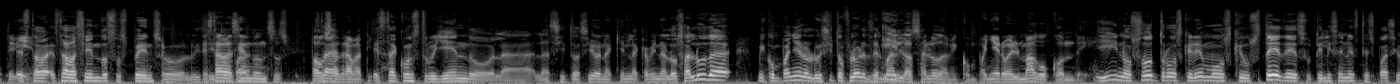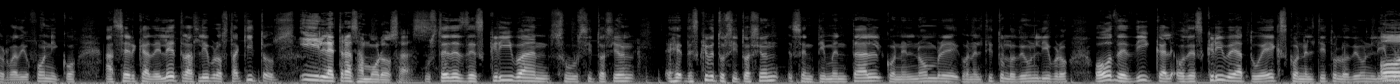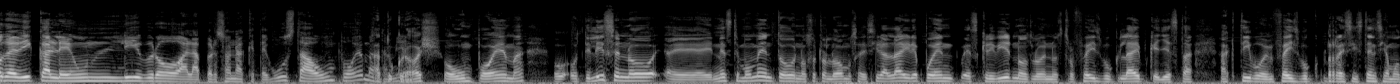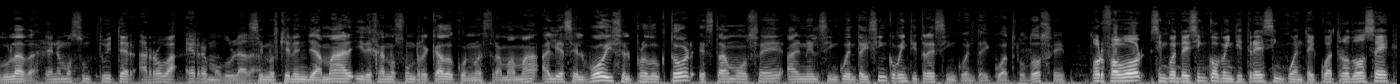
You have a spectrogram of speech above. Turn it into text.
Estaba, estaba haciendo suspenso, Luisito. Estaba haciendo un sus pausa dramática. Está construyendo la, la, situación aquí en la cabina. Lo saluda mi compañero Luisito Flores del Mar. Y lo saluda mi compañero el Mago Conde. Y nosotros queremos que ustedes utilicen este espacio radiofónico acerca de letras, libros, taquitos. Y letras amorosas. Ustedes describan su situación, eh, describe tu situación sentimental con el nombre, con el título de un libro, o dedícale, o describe a tu ex con el título de un libro. O dedícale un libro a la persona que te gusta o un poema. A tu crush o un poema. O, utilícenlo eh, en este momento, nosotros lo vamos a decir al aire. Pueden escribirnoslo en nuestro Facebook Live que ya está activo en Facebook Resistencia Modulada. Tenemos un Twitter arroba R modulada. Si nos quieren llamar y dejarnos un recado con nuestra mamá, alias el Voice, el productor, estamos eh, en el 55 23 54 12. Por favor, 55 23 54 12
